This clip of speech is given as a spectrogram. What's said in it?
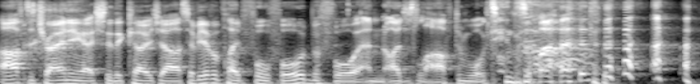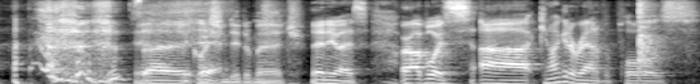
after training, actually, the coach asked, "Have you ever played full forward before?" And I just laughed and walked inside. so the question did emerge. Anyways, all right, boys. Uh, can I get a round of applause,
